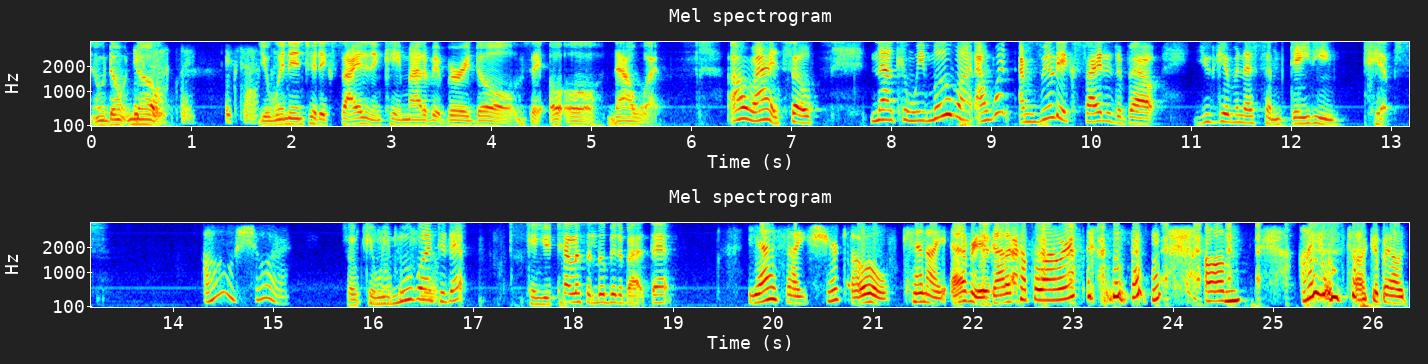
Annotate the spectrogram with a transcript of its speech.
and we don't know. Exactly. Exactly. You went into it excited and came out of it very dull and say, "Uh oh, now what?" All right. So now can we move on? I want. I'm really excited about you giving us some dating tips. Oh, sure. So can we move on to that? Can you tell us a little bit about that? Yes, I sure. Oh, can I ever? You got a couple hours? um, I always talk about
